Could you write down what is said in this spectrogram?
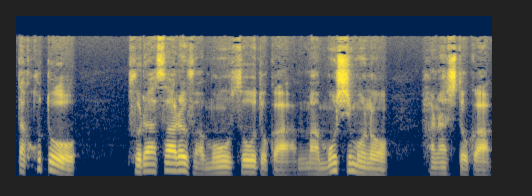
たことをプラスアルファ妄想とか、まあ、もしもの話とか、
